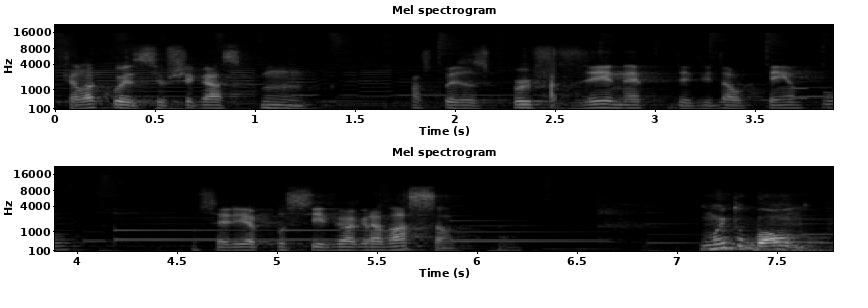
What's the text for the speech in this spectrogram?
aquela coisa, se eu chegasse com as coisas por fazer, né, devido ao tempo, não seria possível a gravação. Né? Muito bom.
